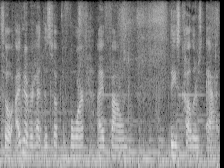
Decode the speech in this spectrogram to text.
So I've never had this stuff before. I've found these colors at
